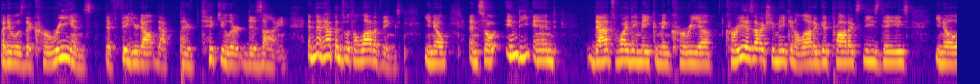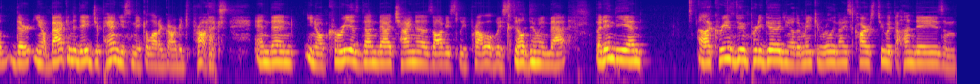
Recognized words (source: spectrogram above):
But it was the Koreans that figured out that particular design. And that happens with a lot of things, you know. And so in the end, that's why they make them in Korea. Korea is actually making a lot of good products these days. You know, they're you know back in the day, Japan used to make a lot of garbage products, and then you know Korea's done that. China is obviously probably still doing that, but in the end, uh, Korea's doing pretty good. You know, they're making really nice cars too with the Hyundai's and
